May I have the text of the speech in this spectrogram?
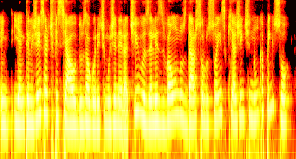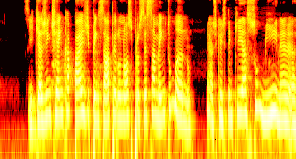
e a inteligência artificial dos algoritmos generativos, eles vão nos dar soluções que a gente nunca pensou. Sim. E que a gente é incapaz de pensar pelo nosso processamento humano. É, acho que a gente tem que assumir, né,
